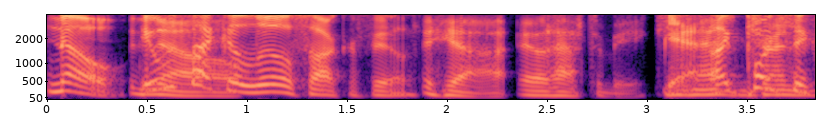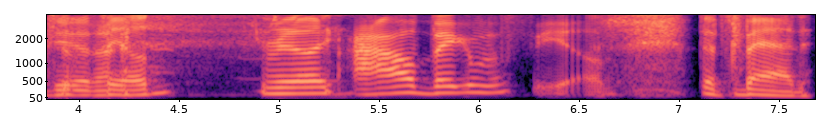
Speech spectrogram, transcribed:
no, it was No. like a little soccer field. Yeah, it would have to be. Can you Yeah, like imagine trying to 0.6 do of a it on- field. Really? How big of a field? That's bad.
